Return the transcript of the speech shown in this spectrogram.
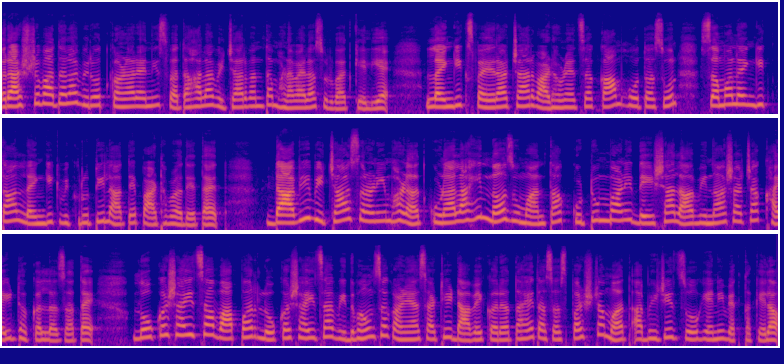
राष्ट्रवादाला विरोध करणाऱ्यांनी स्वतःला विचारवंत म्हणावायला सुरुवात केली आहे. लैंगिक स्वैराचार वाढवण्याचं काम होत असून समलैंगिकता लैंगिक विकृतीला ते पाठबळ देत आहेत. डावी विचारसरणी म्हणत कुणालाही न जुमानता कुटुंब आणि देशाला विनाशाच्या खाईत ढकललं जात आहे. लोकशाहीचा वापर लोकशाहीचा विध्वंस करण्यासाठी डावे करत आहेत असं स्पष्ट मत अभिजित जोग यांनी व्यक्त केलं.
